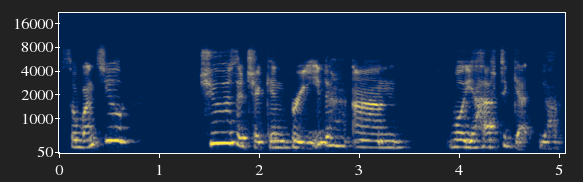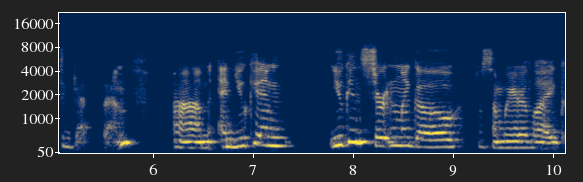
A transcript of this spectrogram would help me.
So once you choose a chicken breed, um, well, you have to get you have to get them, um, and you can you can certainly go to somewhere like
